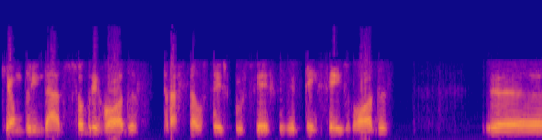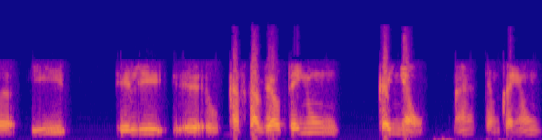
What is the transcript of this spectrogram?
que é um blindado sobre rodas, tração 6x6, quer dizer, tem seis rodas, uh, e ele, uh, o Cascavel tem um canhão, né? Tem um canhão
